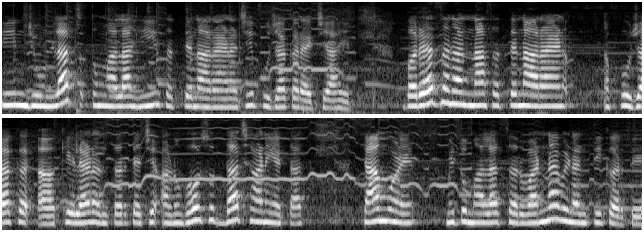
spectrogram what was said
तीन जूनलाच तुम्हाला ही सत्यनारायणाची पूजा करायची आहे. बऱ्याच जणांना सत्यनारायण पूजा क केल्यानंतर त्याचे अनुभवसुद्धा छान येतात. त्यामुळे मी तुम्हाला सर्वांना विनंती करते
